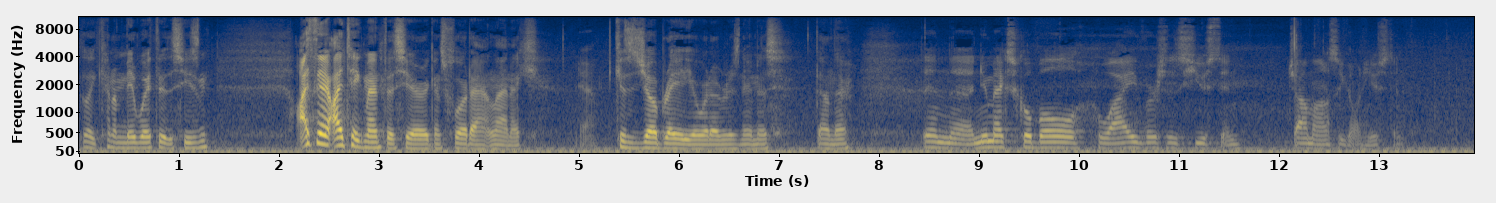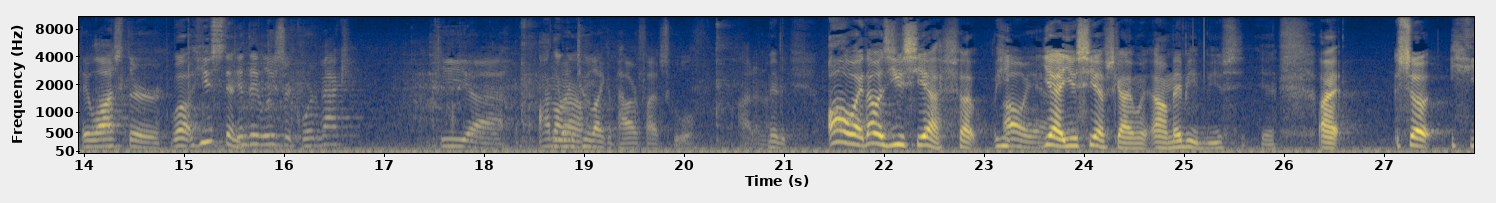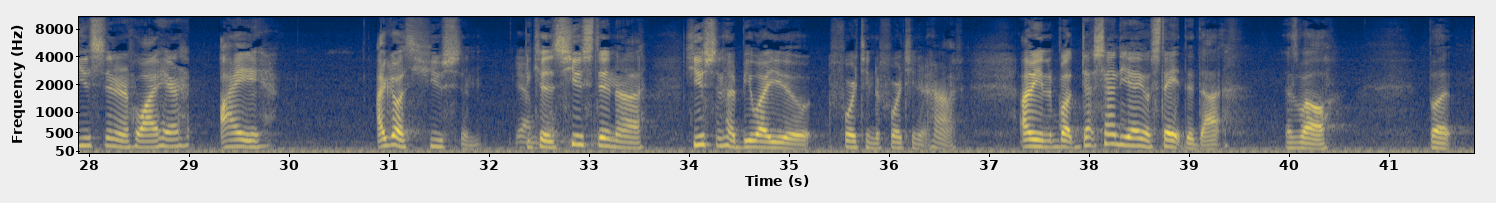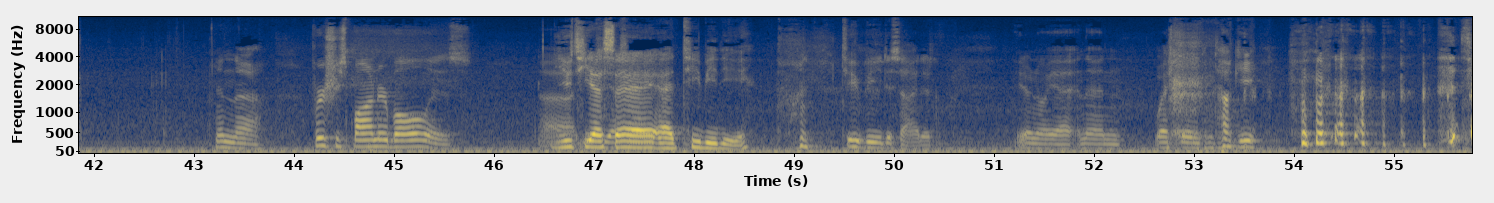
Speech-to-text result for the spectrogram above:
like kind of midway through the season? I think I take Memphis here against Florida Atlantic. Yeah. Because Joe Brady or whatever his name is down there. Then the New Mexico Bowl, Hawaii versus Houston. John honestly going Houston. They lost their. Well, Houston. Didn't they lose their quarterback? He uh, I don't went know. to like a Power Five school. I don't know. Maybe. Oh wait, that was UCF. Uh, he- Oh, yeah. Yeah, UCF's guy went. Oh, maybe UC. Yeah. All right. So Houston and Hawaii here. I. I go with Houston Yeah, because Houston. Uh, Houston had BYU fourteen to fourteen at half. I mean, but San Diego State did that as well. But And the first responder bowl is uh, UTSA at TBD. to be decided. You don't know yet. And then Western Kentucky. Do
